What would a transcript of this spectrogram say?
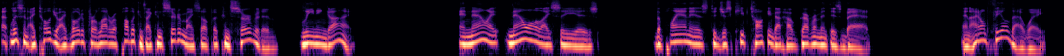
Uh, listen, I told you I voted for a lot of Republicans. I consider myself a conservative leaning guy. And now I now all I see is the plan is to just keep talking about how government is bad. And I don't feel that way.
